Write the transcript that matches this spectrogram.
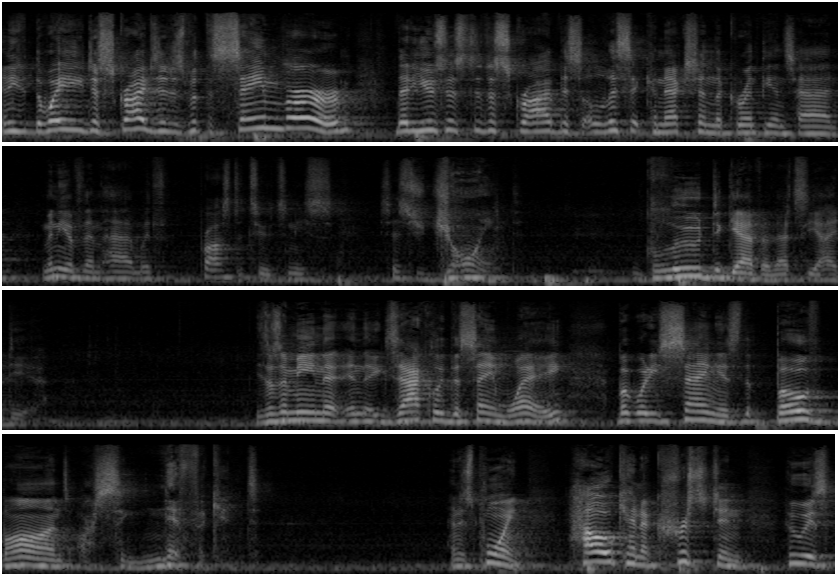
And he, the way he describes it is with the same verb that he uses to describe this illicit connection the Corinthians had, many of them had, with prostitutes. And he, he says, You joined, glued together. That's the idea. He doesn't mean that in exactly the same way, but what he's saying is that both bonds are significant. And his point how can a Christian who is,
